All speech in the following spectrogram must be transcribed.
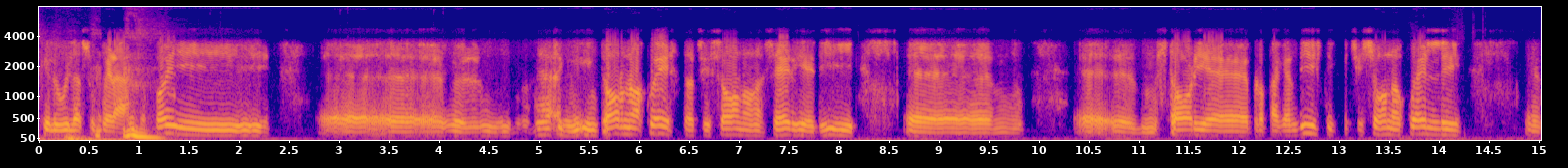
che lui l'ha superato. Poi eh, intorno a questo ci sono una serie di eh, eh, storie propagandistiche, ci sono quelli eh,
